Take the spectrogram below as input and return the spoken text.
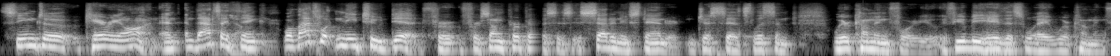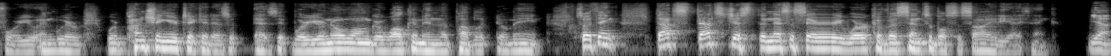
seem to carry on. And and that's i yeah. think well that's what me too did for for some purposes is set a new standard. And just says listen we're coming for you. If you behave this way we're coming for you and we're we're punching your ticket as as it were. You're no longer welcome in the public domain. So i think that's that's just the necessary work of a sensible society i think. Yeah.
